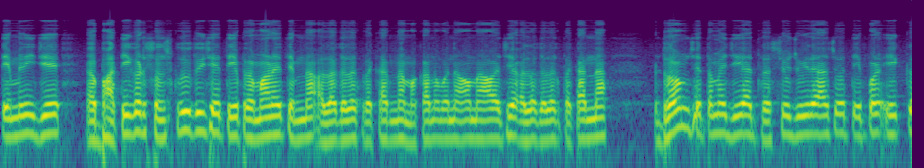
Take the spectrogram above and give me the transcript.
તેમની જે ભાતીગળ સંસ્કૃતિ છે તે પ્રમાણે તેમના અલગ અલગ પ્રકારના મકાનો બનાવવામાં આવે છે અલગ અલગ પ્રકારના ડ્રમ છે. તમે જે આ દ્રશ્યો જોઈ રહ્યા છો તે પણ એક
